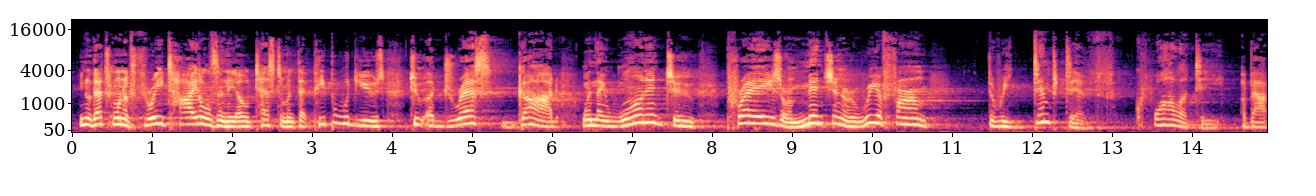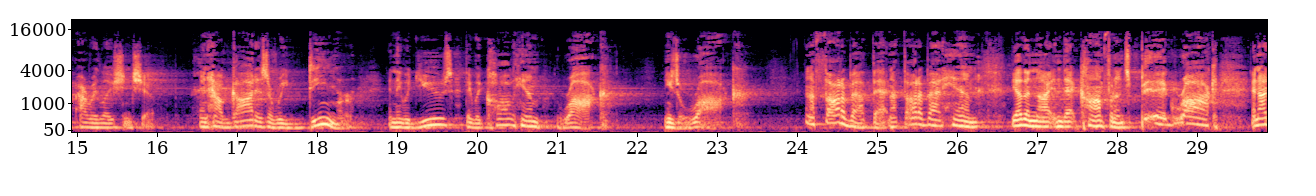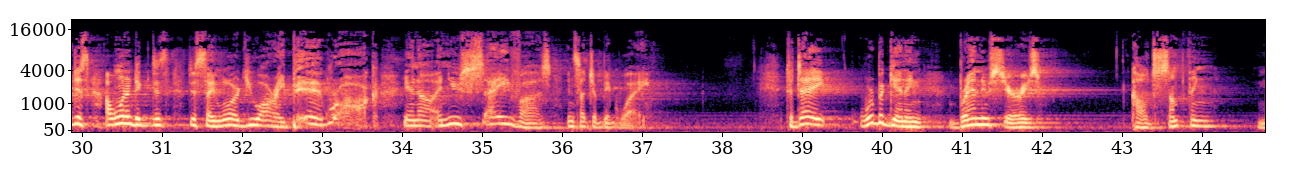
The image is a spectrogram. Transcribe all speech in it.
You know, that's one of three titles in the Old Testament that people would use to address God when they wanted to praise or mention or reaffirm the redemptive quality about our relationship and how God is a redeemer. And they would use, they would call him rock. He's a rock. And I thought about that, and I thought about him the other night in that confidence, big rock. And I just, I wanted to just, just say, Lord, you are a big rock, you know, and you save us in such a big way. Today, we're beginning a brand new series called Something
